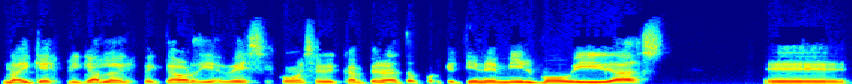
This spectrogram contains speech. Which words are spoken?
No hay que explicarle al espectador 10 veces cómo es el campeonato porque tiene mil movidas eh,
